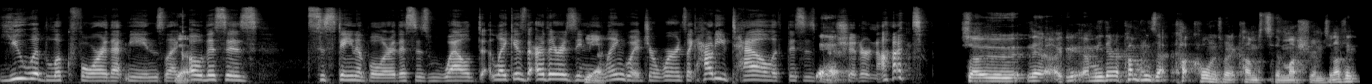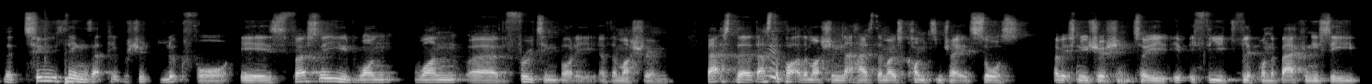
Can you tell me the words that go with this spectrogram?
you would look for that means like, yeah. oh, this is sustainable or this is well done? like is are there is any yeah. language or words like how do you tell if this is bullshit or not so there, i mean there are companies that cut corners when it comes to mushrooms and i think the two things that people should look for is firstly you'd want one uh, the fruiting body of the mushroom that's the that's the hmm. part of the mushroom that has the most concentrated source of its nutrition so you, if you flip on the back and you see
